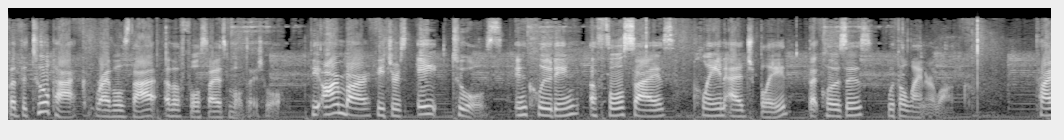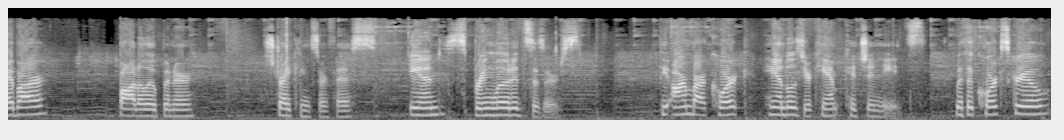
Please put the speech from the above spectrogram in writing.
but the tool pack rivals that of a full-size multi-tool. The armbar features eight tools, including a full-size plain edge blade that closes with a liner lock, pry bar, bottle opener, striking surface, and spring-loaded scissors. The armbar cork handles your camp kitchen needs with a corkscrew,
